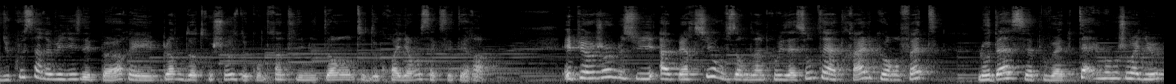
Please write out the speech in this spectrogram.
du coup, ça réveillait des peurs et plein d'autres choses, de contraintes limitantes, de croyances, etc. Et puis un jour, je me suis aperçue en faisant de l'improvisation théâtrale qu'en fait, l'audace, ça pouvait être tellement joyeux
